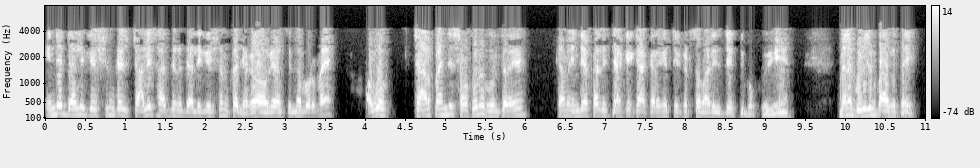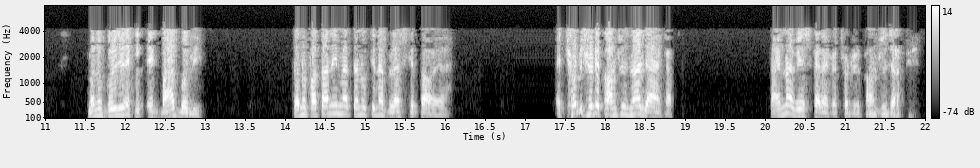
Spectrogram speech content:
इंडियन डेलीगेशन का जो चालीस आदमी का डेलीगेशन का झगड़ा हो गया सिंगापुर में। और वो चार पाँच दिन सड़कों में घूमते रहे कि हम इंडिया पहले जाके क्या करेंगे टिकट तो हमारी डेट की बुक हुई है। मैंने गुरु जी को बात बताई। मैंने गुरु जी ने एक, एक बात बोली। तेन पता नहीं मैं तेन कि ब्लैस किया होया छोटे छोटे कॉन्फ्रेंस ना जाया कर। टाइम ना वेस्ट करेगा छोटे छोटे कॉन्फ्रेंस जाके।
